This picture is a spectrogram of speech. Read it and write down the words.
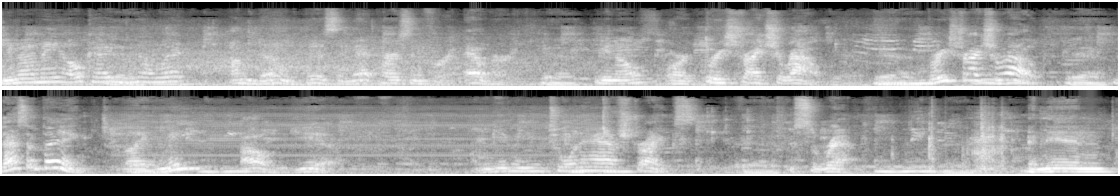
You know what I mean? Okay, you know what? I'm done with this and that person forever. yeah, You know? Or three strikes you're out. yeah, Three strikes you're out. yeah. That's the thing. Like me, oh yeah. I'm giving you two and a half strikes. It's a wrap. And then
